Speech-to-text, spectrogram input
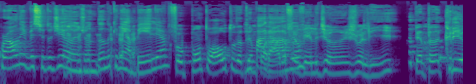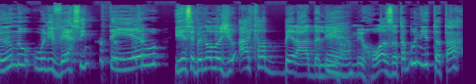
Crowley vestido de anjo, andando que nem abelha. Foi o ponto alto da temporada, Impagável. foi ver ele de anjo ali. tentando, criando o universo inteiro e recebendo elogio. Ah, aquela beirada ali, É. meio rosa, tá bonita, tá?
